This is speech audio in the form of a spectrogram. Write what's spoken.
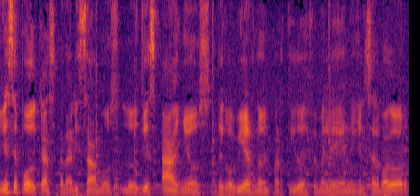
En este podcast analizamos los 10 años de gobierno del partido FMLN en El Salvador,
